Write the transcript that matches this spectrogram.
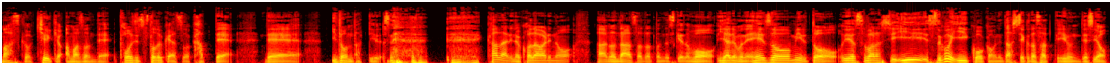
マスクを急遽アマゾンで当日届くやつを買って、で、挑んだっていうですね かなりのこだわりの、あの、ダンサーだったんですけども、いやでもね、映像を見ると、いや、素晴らしい、いい、すごいいい効果をね、出してくださっているんですよ。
